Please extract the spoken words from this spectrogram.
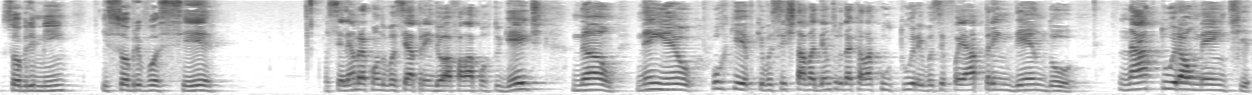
sobre mim e sobre você. Você lembra quando você aprendeu a falar português? Não, nem eu. Por quê? Porque você estava dentro daquela cultura e você foi aprendendo naturalmente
